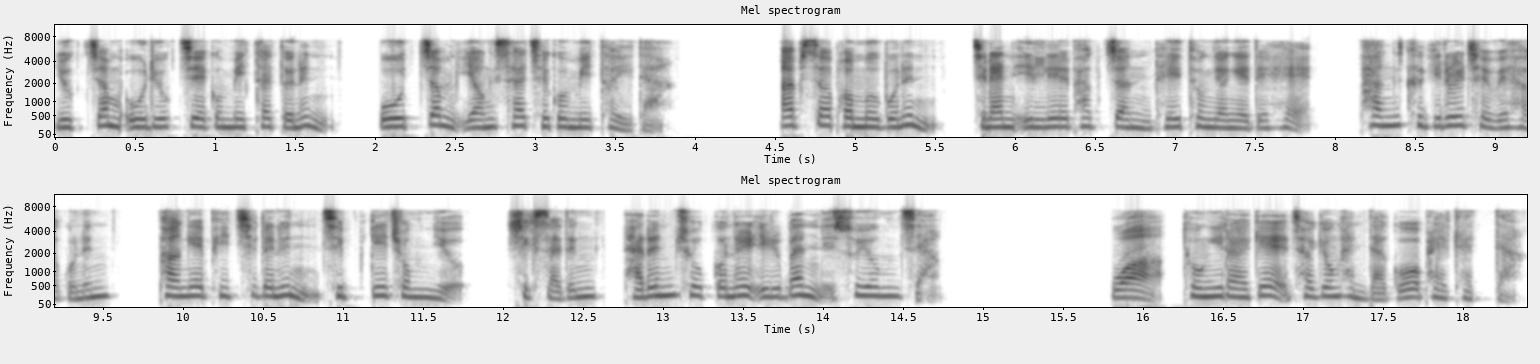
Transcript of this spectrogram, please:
6.56제곱미터 또는 5.04제곱미터이다. 앞서 법무부는 지난 1일 박 전 대통령에 대해 방 크기를 제외하고는 방에 비치되는 집기 종류, 식사 등 다른 조건을 일반 수용자와 동일하게 적용한다고 밝혔다.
